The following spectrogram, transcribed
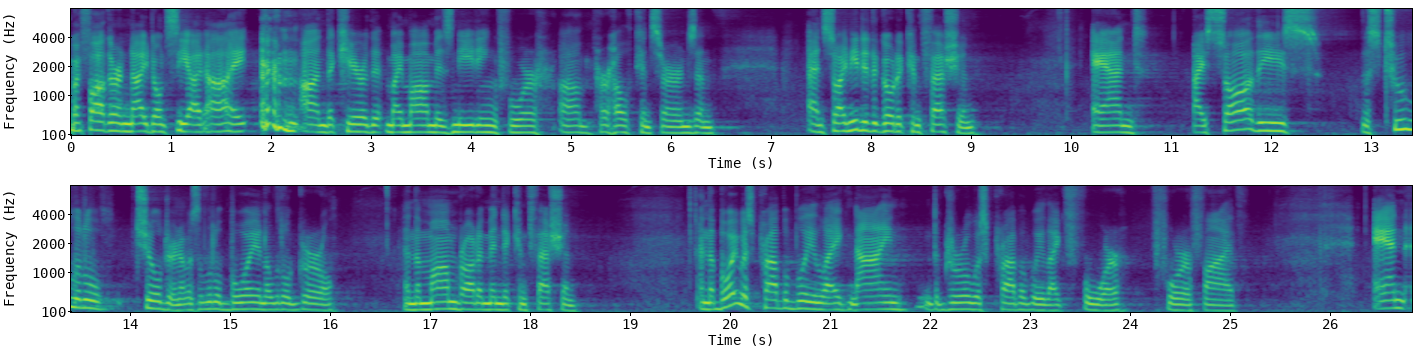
my father and I don't see eye to eye on the care that my mom is needing for um, her health concerns. And, and so I needed to go to confession. And I saw these, this two little children. It was a little boy and a little girl. And the mom brought them into confession. And the boy was probably like nine, the girl was probably like four, four or five. And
